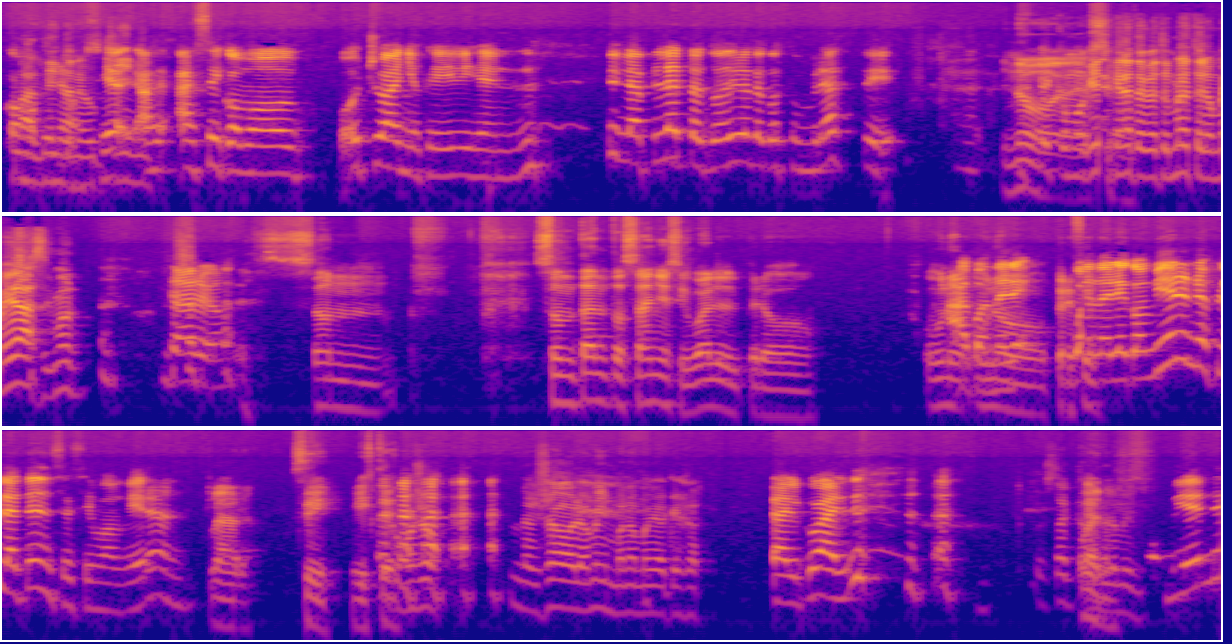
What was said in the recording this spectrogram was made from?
Como que no. Si hace como ocho años que vivís en, en La Plata, todavía no te acostumbraste. No, es como o que, sea, que no te acostumbraste a la humedad, Simón. Claro. son, son tantos años igual, pero uno, ah, cuando, uno le, prefiere. cuando le conviene no es platense, Simón, ¿vieron? Claro, sí, ¿viste? como yo. No, yo hago lo mismo, no me voy a quejar. Tal cual. Exactamente Bueno.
